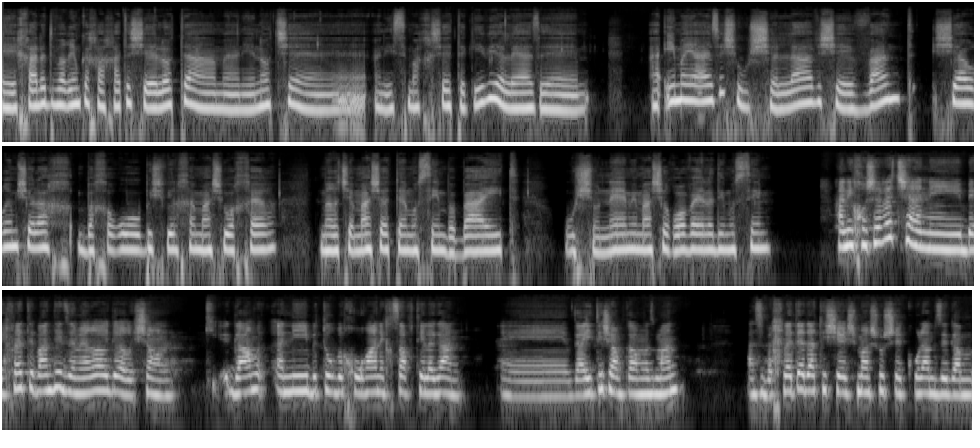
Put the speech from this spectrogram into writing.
אחד הדברים, ככה, אחת השאלות המעניינות שאני אשמח שתגיבי עליה זה האם היה איזשהו שלב שהבנת שההורים שלך בחרו בשבילכם משהו אחר? זאת אומרת שמה שאתם עושים בבית הוא שונה ממה שרוב הילדים עושים? אני חושבת שאני בהחלט הבנתי את זה מהרגע הראשון. גם אני בתור בחורה נחשפתי לגן אה, והייתי שם כמה זמן אז בהחלט ידעתי שיש משהו שכולם זה גם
